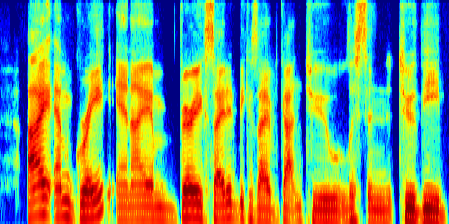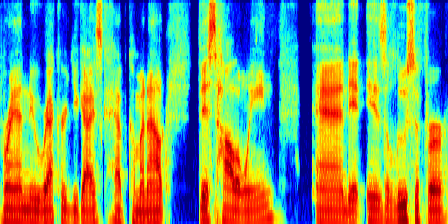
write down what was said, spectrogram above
I am great, and I am very excited because I've gotten to listen to the brand new record you guys have coming out this Halloween, and it is Lucifer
